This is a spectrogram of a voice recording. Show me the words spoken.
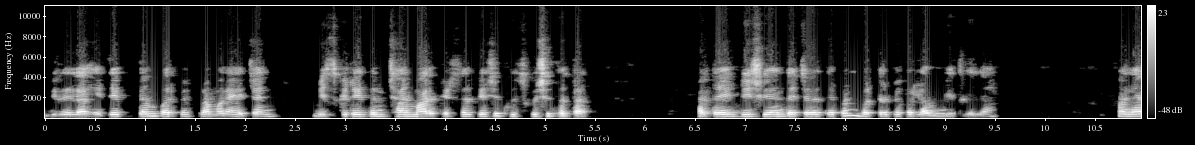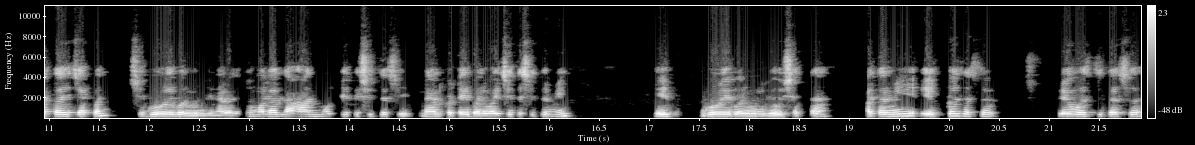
दिलेलं आहे ते एकदम परफेक्ट प्रमाण आहे. याच्या बिस्किट एकदम छान मार्केट सारखे असे खुसखुशीत होतात. आता एक डिश घेऊन त्याच्यावरती आपण बटर पेपर लावून घेतलेला आहे. आणि आता याचे आपण असे गोळे बनवून घेणार आहे. तुम्हाला लहान मोठे कशी जशी नानकटाई बनवायचे तशी तुम्ही हे गोळे बनवून घेऊ शकता. आता मी एकच असं व्यवस्थित असं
